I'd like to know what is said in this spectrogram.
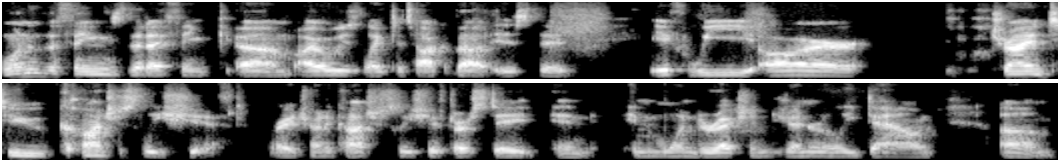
one of the things that i think um, i always like to talk about is that if we are trying to consciously shift right trying to consciously shift our state in in one direction generally down um,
